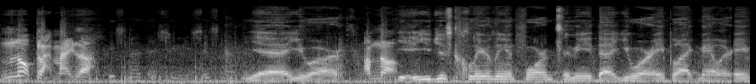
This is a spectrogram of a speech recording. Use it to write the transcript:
Not blackmailer. It's not that serious. It's not that Yeah, you are. I'm not. You, you just clearly informed to me that you are a blackmailer. A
